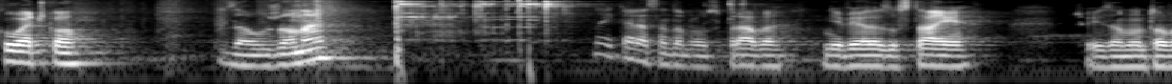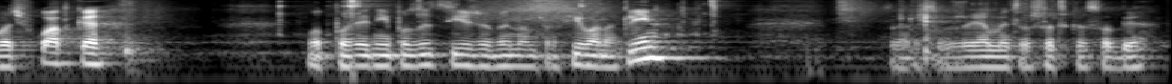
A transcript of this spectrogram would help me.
Kółeczko założone. No i teraz na dobrą sprawę niewiele zostaje, czyli zamontować wkładkę w odpowiedniej pozycji, żeby nam trafiła na klin. Zaraz użyjemy troszeczkę sobie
